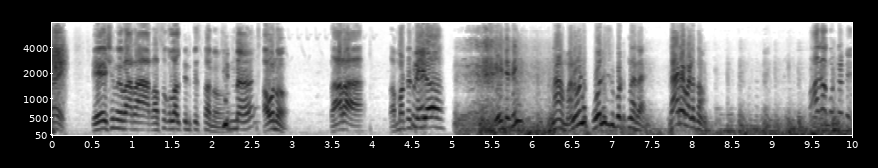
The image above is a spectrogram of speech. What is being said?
స్టేషన్ రారా? రసగుల్లాలు తినిపిస్తాను. తిన్నా? అవును. రారా? రమ్మంటే ప్రియా? ఏంటిది? నా మనవని పోలీసులు పట్టుకున్నారా? కారే వెళదాం. బాగా కొట్టండి.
